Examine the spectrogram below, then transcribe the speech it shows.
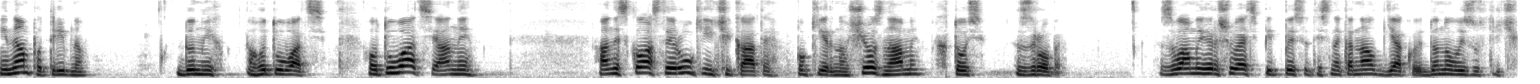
І нам потрібно до них готуватися. Готуватися, а не, а не скласти руки і чекати покірно, що з нами хтось зробить. З вами Ігор Швець. Підписуйтесь на канал. Дякую. До нової зустрічі.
